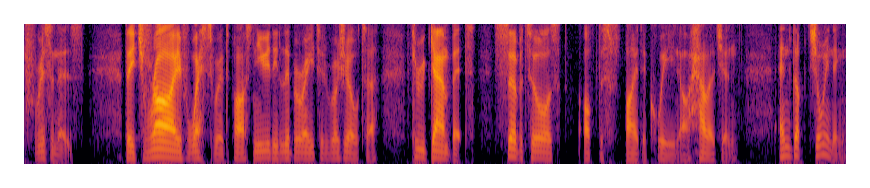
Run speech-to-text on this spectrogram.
prisoners. They drive westward past newly liberated Rojota, through Gambit, servitors of the Spider Queen, or Halogen, end up joining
